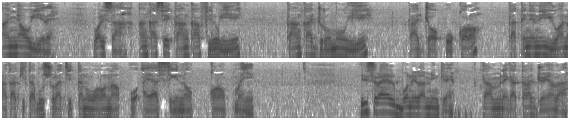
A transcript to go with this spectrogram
an ɲɛw yɛlɛ walisa an ka se k'an ka filiw ye k'an ka jurumuw ye ka jɔ o kɔrɔ ka kɛɲɛ ni yohana ka kitabu surati tan ni wɔɔrɔna o aya seginna kɔnɔ kuma ye israɛl bɔnela min kɛ k'a minɛ ka taga jɔnya la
